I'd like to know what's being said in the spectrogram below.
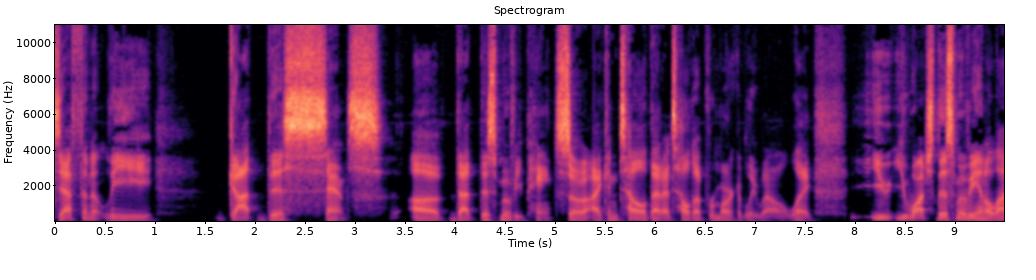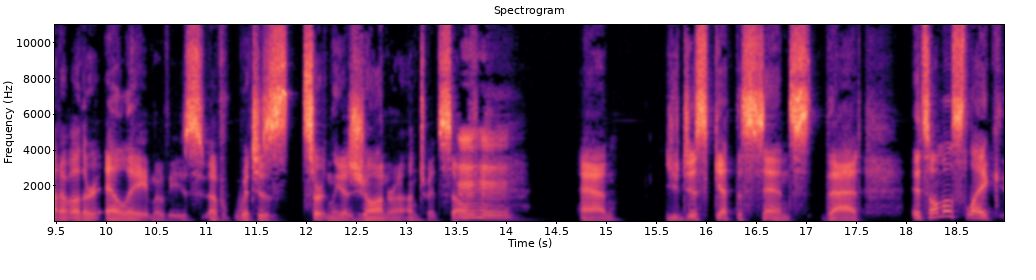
definitely got this sense uh, that this movie paints. So I can tell that it's held up remarkably well. Like you, you watch this movie and a lot of other LA movies, of which is certainly a genre unto itself, hmm and you just get the sense that it's almost like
